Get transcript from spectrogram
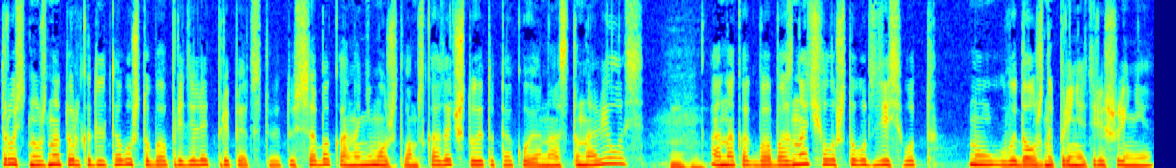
Трость нужна только для того, чтобы определять препятствия. То есть собака, она не может вам сказать, что это такое. Она остановилась, угу. она как бы обозначила, что вот здесь вот, ну, вы должны принять решение.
